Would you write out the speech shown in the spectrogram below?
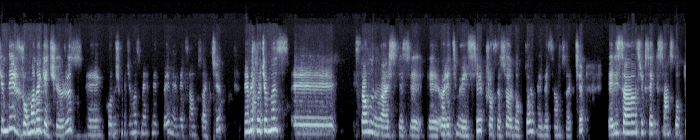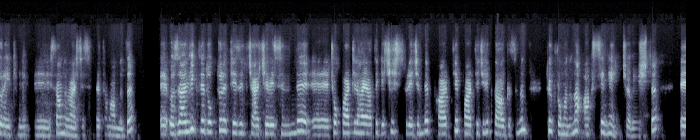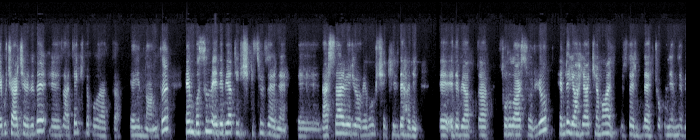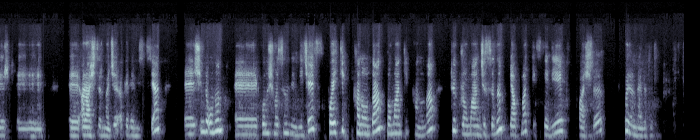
Şimdi romana geçiyoruz. Ee, konuşmacımız Mehmet Bey, Mehmet Samsakçı. Mehmet hocamız e, İstanbul Üniversitesi e, öğretim üyesi, Profesör Doktor Mehmet Samsakçı. E, lisans, yüksek lisans, doktora eğitimini e, İstanbul Üniversitesi'nde tamamladı. E, özellikle doktora tezi çerçevesinde e, çok partili hayata geçiş sürecinde parti, particilik algısının Türk romanına aksini çalıştı. E, bu çerçevede de e, zaten kitap olarak da yayınlandı. Hem basın ve edebiyat ilişkisi üzerine e, dersler veriyor ve bu şekilde hani e, edebiyatta sorular soruyor. Hem de Yahya Kemal üzerinde çok önemli bir e, e, araştırmacı, akademisyen. E, şimdi onun e, konuşmasını dinleyeceğiz. Poetik kanondan romantik kanona Türk romancısının yapmak istediği başlığı. Buyurun Mehmet Hocam.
